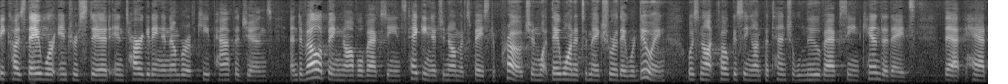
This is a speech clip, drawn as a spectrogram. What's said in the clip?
because they were interested in targeting a number of key pathogens and developing novel vaccines, taking a genomics-based approach, and what they wanted to make sure they were doing was not focusing on potential new vaccine candidates. that had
